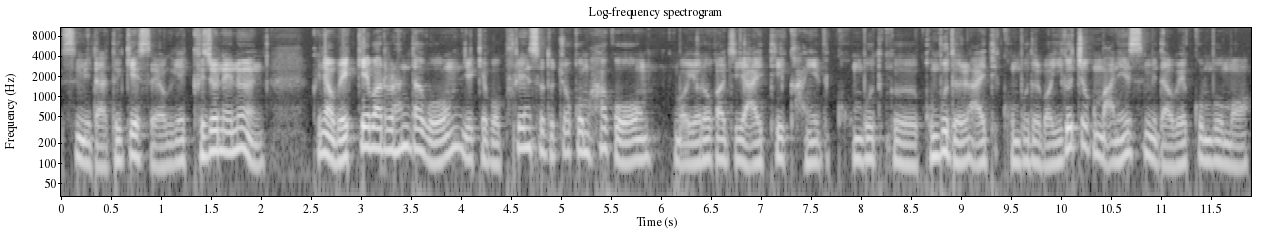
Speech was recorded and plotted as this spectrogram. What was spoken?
습니다. 늦게 했어요. 그게 그전에는 그냥 웹 개발을 한다고 이렇게 뭐 프리랜서도 조금 하고 뭐 여러 가지 IT 강의 공부 그 공부들 IT 공부들 뭐 이것저것 많이 했습니다. 웹 공부 뭐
